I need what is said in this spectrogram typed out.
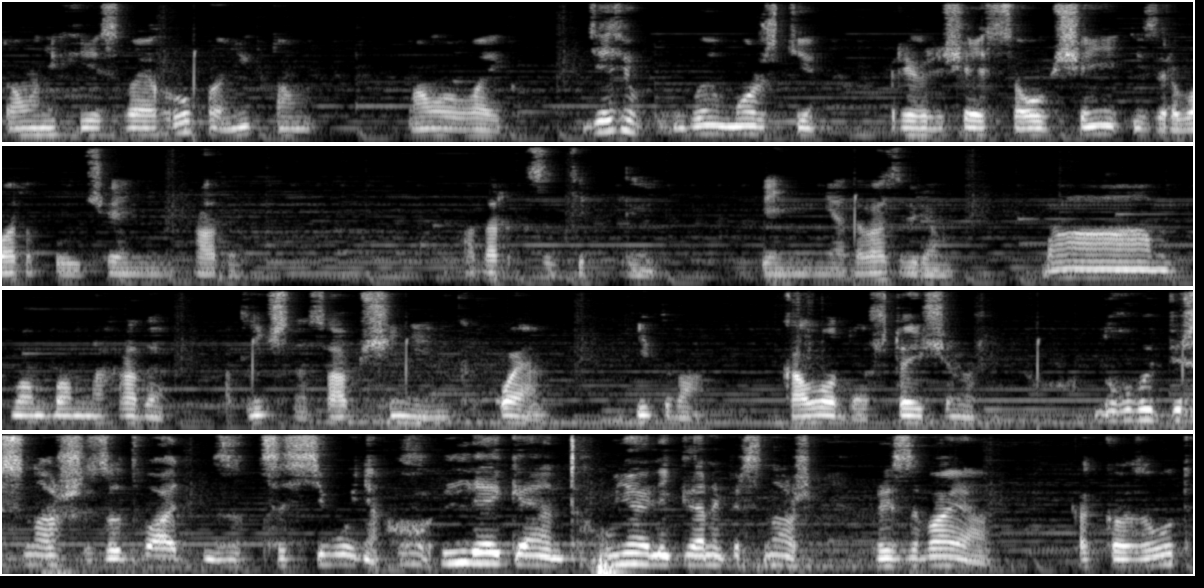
Там у них есть своя группа у них там мало лайков. Здесь вы можете превращать сообщение и зарабатывать получение награды. Подарок за ты не давай заберем бам бам бам награда. Отлично сообщение никакое. И два. Колода. Что еще нужно? Новый персонаж за два за, за сегодня. Легенд! У меня легендарный персонаж. Призывая. Как его зовут?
